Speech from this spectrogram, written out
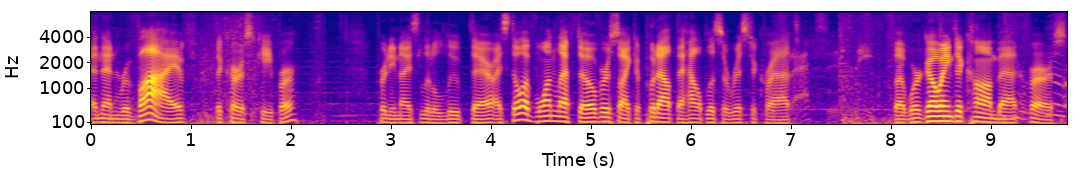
and then revive the Cursed Keeper. Pretty nice little loop there. I still have one left over, so I could put out the Hapless Aristocrat. But we're going to combat first.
